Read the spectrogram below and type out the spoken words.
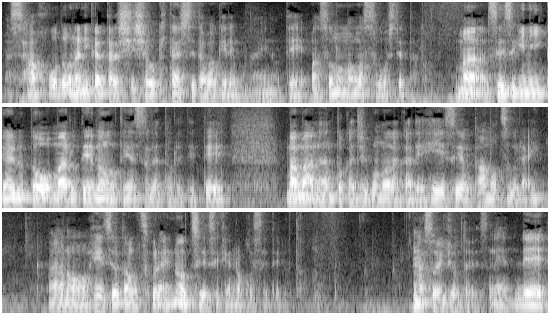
まあ、さほど何かあったら支障をきたしてたわけでもないので、まあ、そのまま過ごしてたと。まあ、成績に言い換えると、まあ、ある程度の点数が取れてて、まあまあ、なんとか自分の中で平静を保つぐらい、あの、平静を保つぐらいの成績が残せてると。まあそういう状態ですね。で、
